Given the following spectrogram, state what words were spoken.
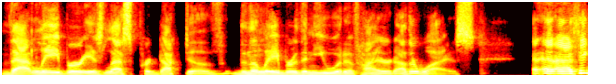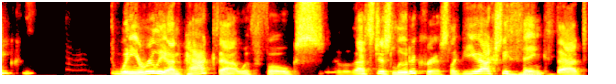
that labor is less productive than the labor than you would have hired otherwise. And, and I think when you really unpack that with folks, that's just ludicrous. Like, do you actually mm-hmm. think that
